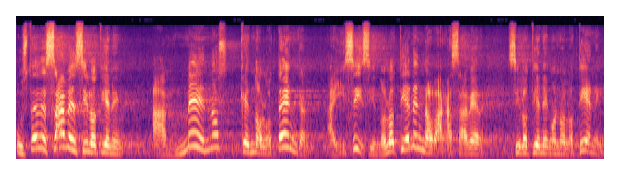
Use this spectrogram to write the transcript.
Ustedes saben si lo tienen, a menos que no lo tengan. Ahí sí, si no lo tienen, no van a saber si lo tienen o no lo tienen.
